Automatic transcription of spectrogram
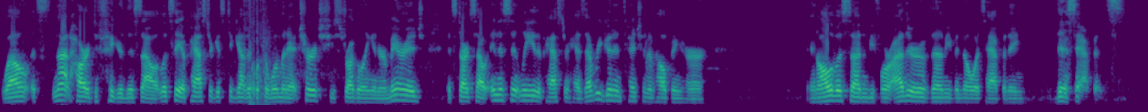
Well, it's not hard to figure this out. Let's say a pastor gets together with a woman at church. She's struggling in her marriage. It starts out innocently. The pastor has every good intention of helping her. And all of a sudden, before either of them even know what's happening, this happens.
